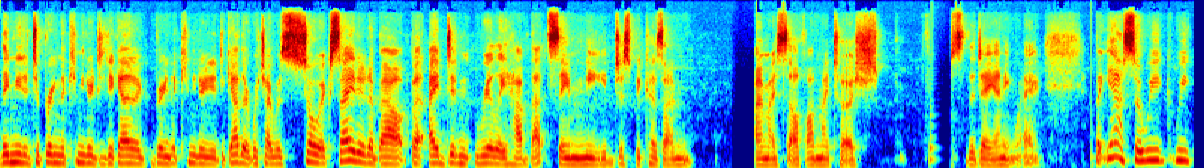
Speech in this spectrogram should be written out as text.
they needed to bring the community together bring the community together which i was so excited about but i didn't really have that same need just because i'm by myself on my tush for most of the day anyway. But yeah so we we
